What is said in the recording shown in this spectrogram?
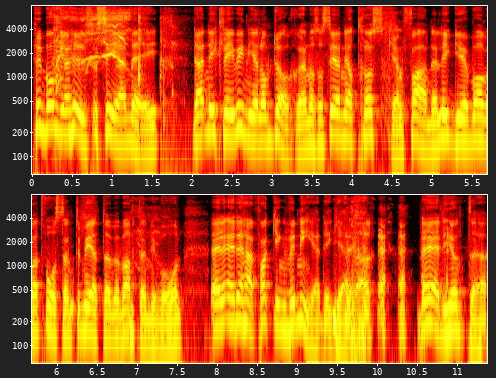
Hur många hus ser ni? Där ni kliver in genom dörren och så ser ni att tröskeln, fan det ligger ju bara två centimeter över vattennivån. Är, är det här fucking Venedig eller? Det är det ju inte.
